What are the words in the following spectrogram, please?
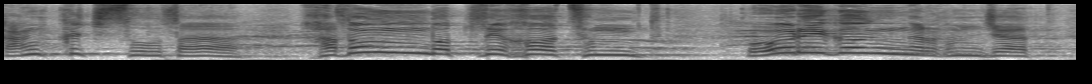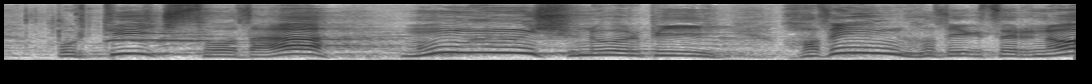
ганхаж суулаа халуун бодлынхоо цөмд өөрийгөө аргамжаад бүртийж суулаа мөнгөн шөнөөр би холын холыг зөрнө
